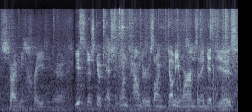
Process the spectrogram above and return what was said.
It's driving me crazy, dude. Used to just go catch one pounders on gummy worms and they get views.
